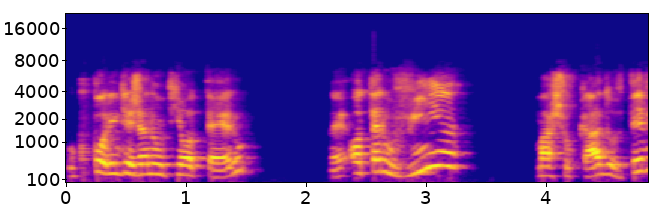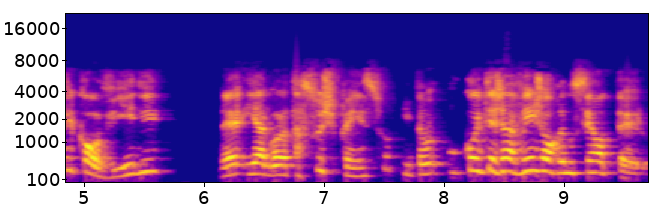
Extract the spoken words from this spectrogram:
O Corinthians já não tinha Otero, né? Otero vinha machucado, teve Covid, né? E agora está suspenso. Então o Corinthians já vem jogando sem Otero.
